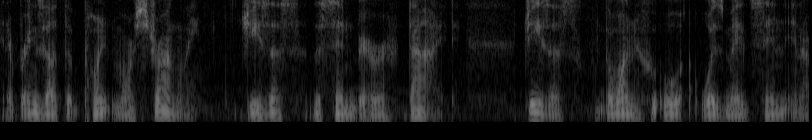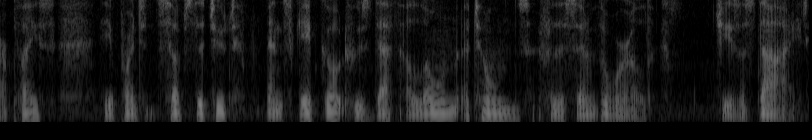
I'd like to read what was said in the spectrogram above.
and it brings out the point more strongly. Jesus, the sin bearer, died. Jesus, the one who was made sin in our place, the appointed substitute and scapegoat whose death alone atones for the sin of the world, Jesus died.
